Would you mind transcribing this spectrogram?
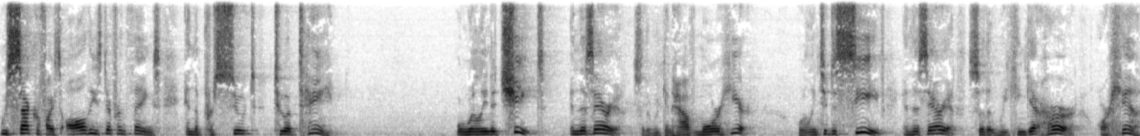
We sacrifice all these different things in the pursuit to obtain. We're willing to cheat in this area so that we can have more here. Willing to deceive in this area so that we can get her or him.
